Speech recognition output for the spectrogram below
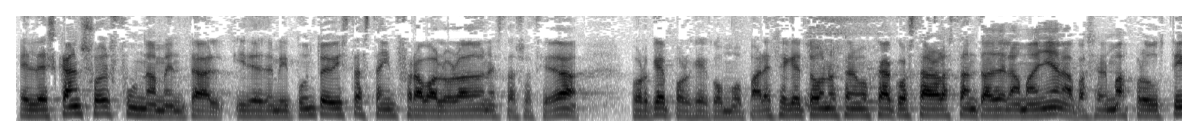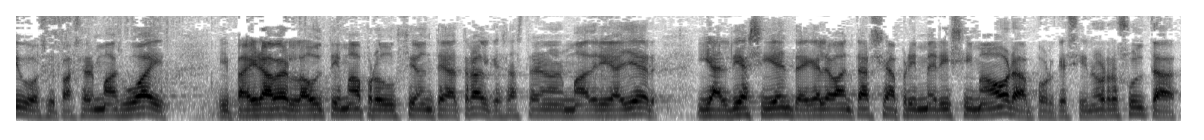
El descanso es fundamental y desde mi punto de vista está infravalorado en esta sociedad. ¿Por qué? Porque como parece que todos nos tenemos que acostar a las tantas de la mañana para ser más productivos y para ser más guays y para ir a ver la última producción teatral que se ha estrenado en Madrid ayer y al día siguiente hay que levantarse a primerísima hora porque si no resulta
